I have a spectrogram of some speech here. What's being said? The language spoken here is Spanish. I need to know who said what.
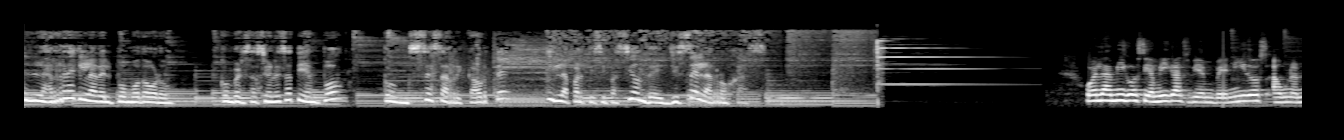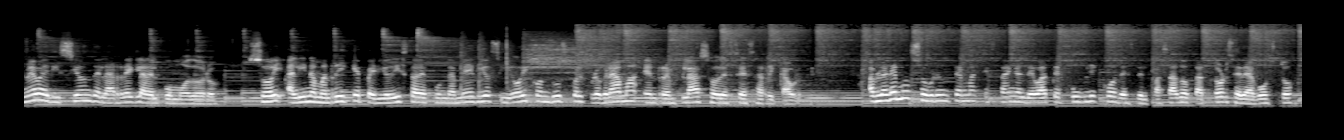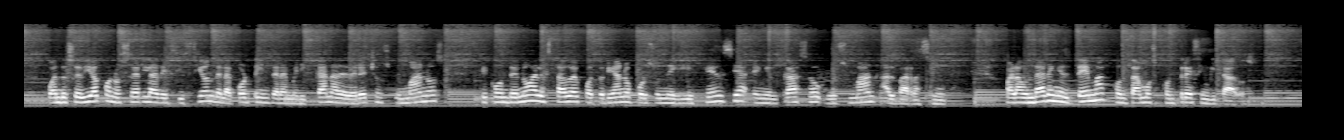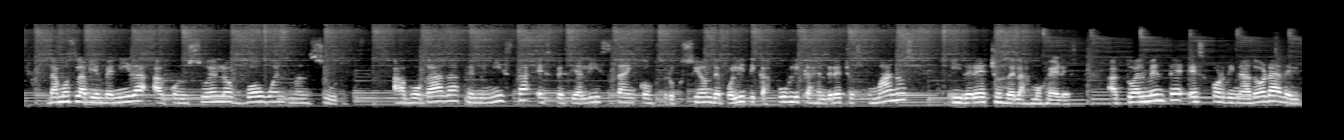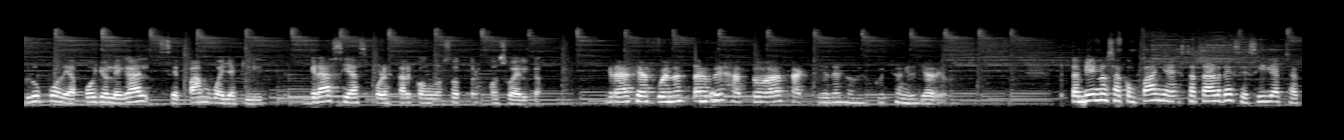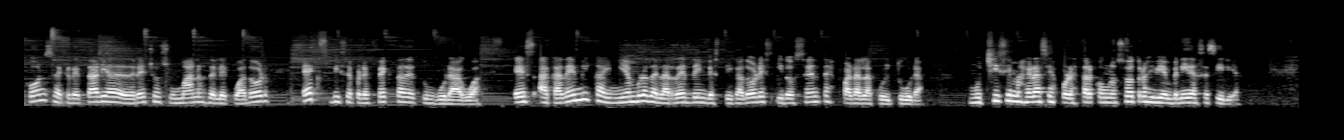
Speaker 1: La regla del pomodoro. Conversaciones a tiempo con César Ricaurte y la participación de Gisela Rojas.
Speaker 2: Hola amigos y amigas, bienvenidos a una nueva edición de La Regla del Pomodoro. Soy Alina Manrique, periodista de Fundamedios y hoy conduzco el programa en reemplazo de César Ricaurte. Hablaremos sobre un tema que está en el debate público desde el pasado 14 de agosto, cuando se dio a conocer la decisión de la Corte Interamericana de Derechos Humanos que condenó al Estado ecuatoriano por su negligencia en el caso Guzmán Albarracín. Para ahondar en el tema, contamos con tres invitados. Damos la bienvenida a Consuelo Bowen Mansur, abogada feminista especialista en construcción de políticas públicas en derechos humanos y derechos de las mujeres. Actualmente es coordinadora del Grupo de Apoyo Legal CEPAM Guayaquil. Gracias por estar con nosotros, Consuelo.
Speaker 3: Gracias, buenas tardes a todas a quienes nos escuchan el día de hoy.
Speaker 2: También nos acompaña esta tarde Cecilia Chacón, secretaria de Derechos Humanos del Ecuador, ex viceprefecta de Tunguragua. Es académica y miembro de la Red de Investigadores y Docentes para la Cultura. Muchísimas gracias por estar con nosotros y bienvenida Cecilia.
